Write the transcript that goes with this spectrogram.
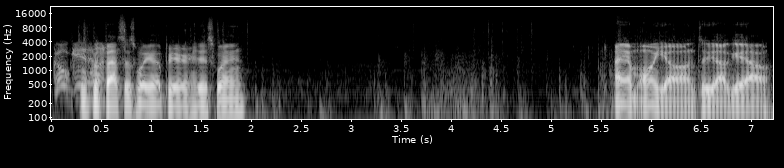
Go get Who's the fastest way up here? This way? I am on y'all until y'all get out.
